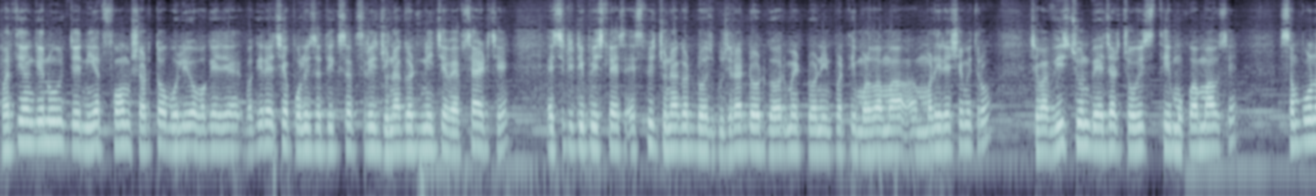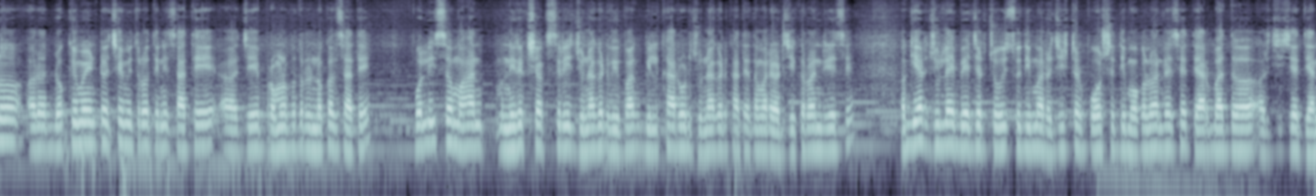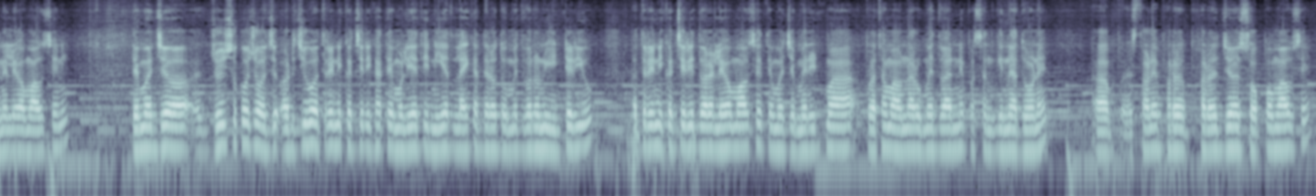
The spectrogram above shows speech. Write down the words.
ભરતી અંગેનું જે નિયર ફોર્મ શરતો, બોલીઓ વગેરે વગેરે છે, પોલીસ અધિક્ષક શ્રી જુનાગઢની જે વેબસાઇટ છે HTTP slash SP Junagadh dot Gujarat dot government dot in પરથી મળવામાં મળી રહેશે મિત્રો, જેમાં વીસ જૂન બે હજાર ચોવીસથી મૂકવામાં આવશે. સંપૂર્ણ ડોક્યુમેન્ટ છે મિત્રો, તેની સાથે જે પ્રમાણપત્ર નકલ સાથે પોલીસ મહાન નિરીક્ષક શ્રી જુનાગઢ વિભાગ બિલખા રોડ, જુનાગઢ ખાતે તમારે અરજી કરવાની રહેશે. અગિયાર જુલાઈ બે હજાર ચોવીસ સુધીમાં રજિસ્ટર પોસ્ટથી મોકલવાની રહેશે. ત્યારબાદ અરજી છે, ધ્યાને લેવામાં આવશે નહીં. તેમજ જોઈ શકો છો અરજીઓ અત્રેની કચેરી ખાતે મળી હતી. નિયત લાયકાત ધરાવતા ઉમેદવારોનું ઇન્ટરવ્યૂ અત્રેની કચેરી દ્વારા લેવામાં આવશે. તેમજ, મેરિટમાં પ્રથમ આવનાર ઉમેદવારને પસંદગીના ધોરણે સ્થળે ફર- ફરજ સોંપવામાં આવશે.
